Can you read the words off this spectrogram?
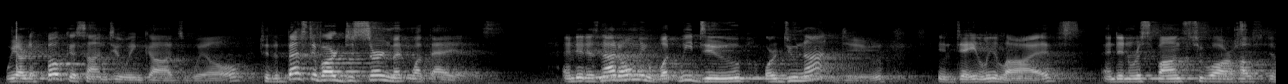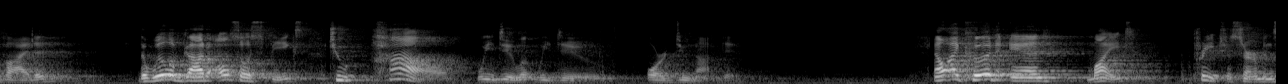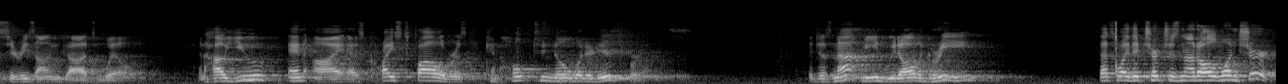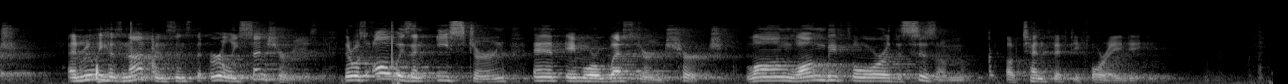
We are to focus on doing God's will to the best of our discernment what that is. And it is not only what we do or do not do in daily lives and in response to our house divided, the will of God also speaks to how we do what we do or do not do. Now, I could and might preach a sermon series on God's will and how you and I, as Christ followers, can hope to know what it is for us. It does not mean we'd all agree. That's why the church is not all one church, and really has not been since the early centuries. There was always an Eastern and a more Western church, long, long before the schism of 1054 AD.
